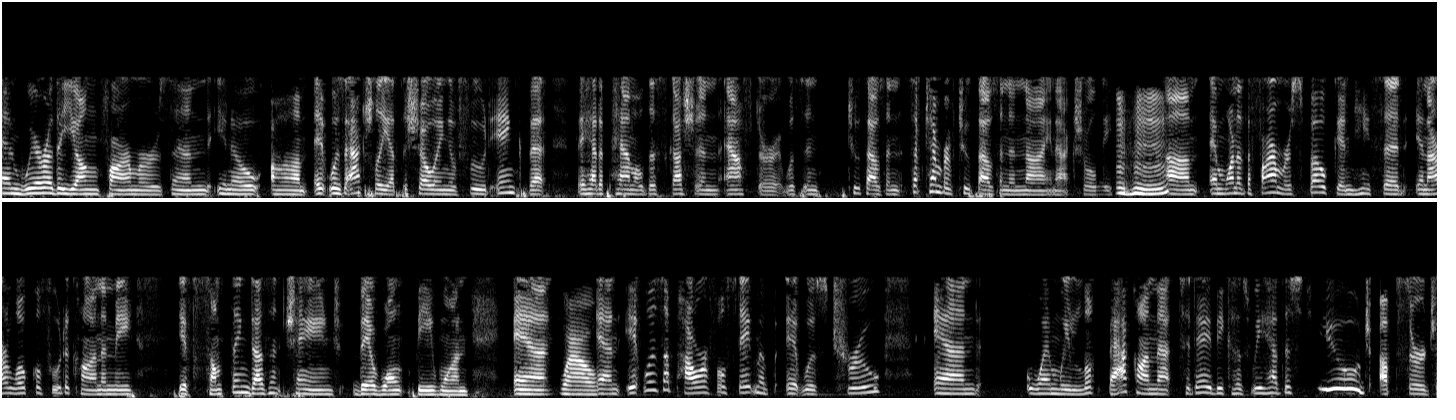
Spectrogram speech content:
And where are the young farmers? And you know, um, it was actually at the showing of Food Inc. that they had a panel discussion after. It was in 2000 September of 2009, actually. Mm-hmm. Um, and one of the farmers spoke, and he said, "In our local food economy, if something doesn't change, there won't be one." And wow. and it was a powerful statement. It was true, and when we look back on that today, because we had this huge upsurge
